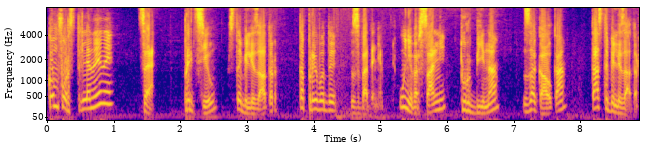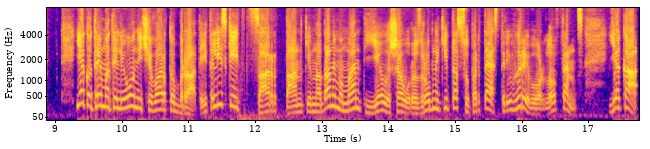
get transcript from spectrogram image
Комфорт стрілянини це приціл, стабілізатор та приводи зведення. Універсальні, турбіна, закалка та стабілізатор. Як отримати Ліон і чи варто брати? Італійський цар танків на даний момент є лише у розробників та супертестерів гри World of Tanks, яка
